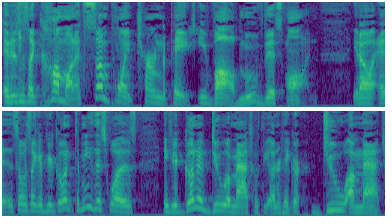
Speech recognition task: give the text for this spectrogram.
and it's just like, come on, at some point, turn the page, evolve, move this on. You know, and so it's like if you're going to me, this was if you're gonna do a match with the Undertaker, do a match,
